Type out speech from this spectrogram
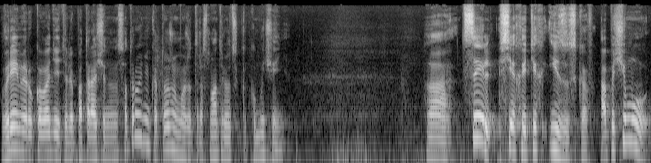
Время руководителя, потраченное на сотрудника, тоже может рассматриваться как обучение. А, цель всех этих изысков. А почему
